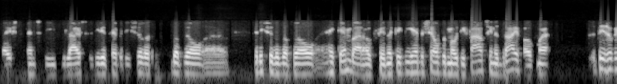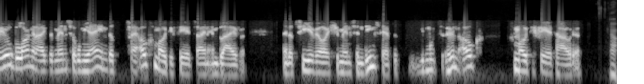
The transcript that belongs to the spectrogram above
meeste mensen die, die luisteren, die dit hebben, die zullen dat wel die zullen dat wel herkenbaar ook vinden. Kijk, die hebben zelf de motivatie in het drive ook. Maar het is ook heel belangrijk dat mensen om je heen, dat zij ook gemotiveerd zijn en blijven. En dat zie je wel als je mensen in dienst hebt. Je moet hun ook gemotiveerd houden. Ja.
